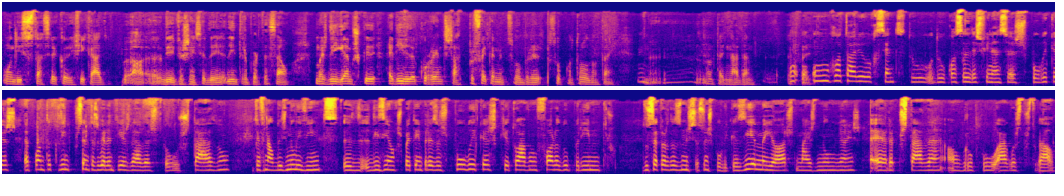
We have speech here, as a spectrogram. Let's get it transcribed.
onde isso está a ser clarificado, a divergência de, de interpretação, mas digamos que a dívida corrente está perfeitamente sobre, sob controle não tem. Uhum. Não, não tenho nada um, relatório recente do, do, Conselho das Finanças Públicas aponta que 20% das garantias dadas pelo Estado até final de 2020 eh, diziam respeito a empresas públicas que atuavam fora do perímetro do setor das administrações públicas e a maior, mais de mil milhões, era prestada ao Grupo Águas de Portugal.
